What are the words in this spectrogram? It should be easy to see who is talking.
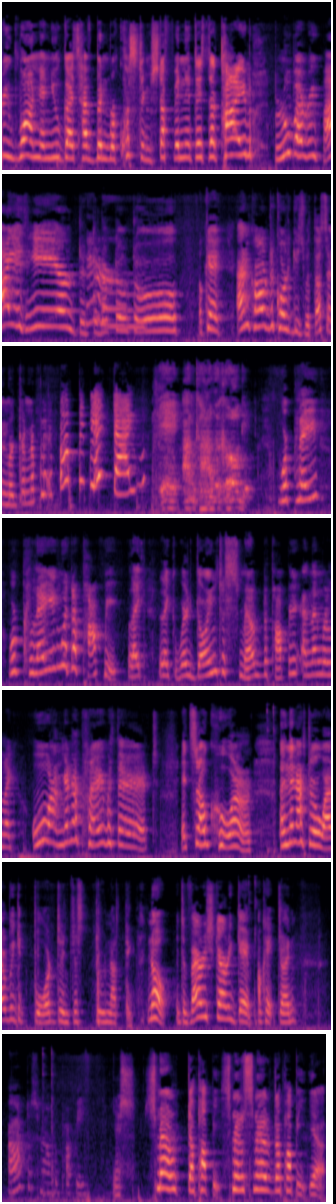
Speaker 1: everyone, and you guys have been requesting stuff, and it is the time. Blueberry pie is here. Okay, and Carl the Corgi's with us, and we're gonna play Poppy Playtime.
Speaker 2: Hey, I'm Carl the Corgi.
Speaker 1: We're playing. We're playing with a poppy. Like, like we're going to smell the poppy, and then we're like, "Oh, I'm gonna play with it." It's so cool. And then after a while, we get bored and just do nothing. No, it's a very scary game. Okay, John.
Speaker 3: I want to smell the puppy.
Speaker 1: Yes. Smell the puppy. Smell, smell the puppy. Yeah.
